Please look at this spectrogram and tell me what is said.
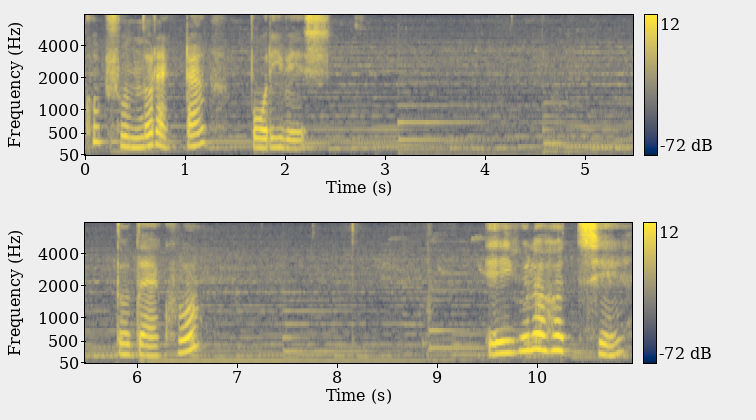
খুব সুন্দর একটা পরিবেশ। তো দেখো, এইগুলো হচ্ছে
